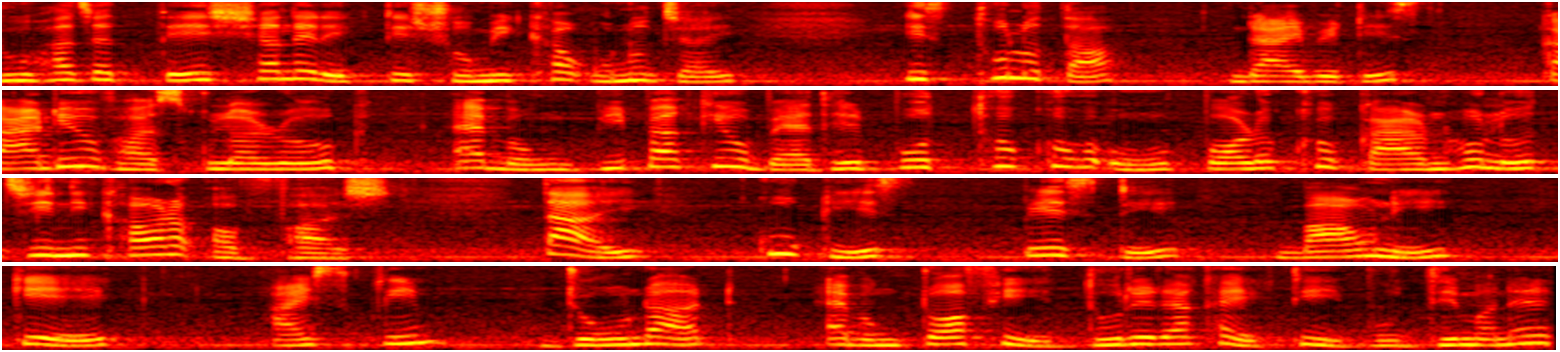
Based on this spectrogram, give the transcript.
দু হাজার তেইশ সালের একটি সমীক্ষা অনুযায়ী স্থূলতা, ডায়াবেটিস, কার্ডিওভাস্কুলার রোগ এবং বিপাকীয় ব্যাধির প্রত্যক্ষ ও পরোক্ষ কারণ হলো চিনি খাওয়ার অভ্যাস। তাই cookies pastry brownie, cake, ice cream, donut এবং টফি দূরে রাখা একটি বুদ্ধিমানের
